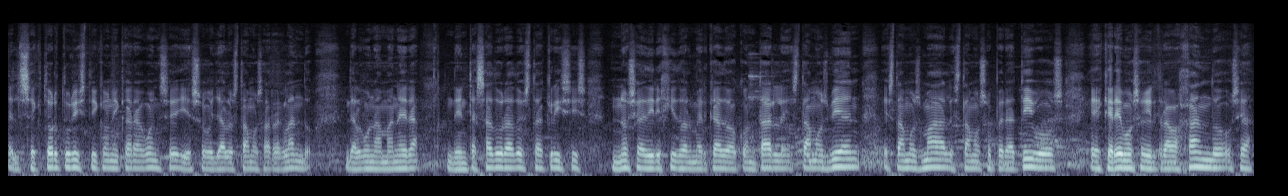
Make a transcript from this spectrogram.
el sector turístico nicaragüense, y eso ya lo estamos arreglando de alguna manera, mientras ha durado esta crisis, no se ha dirigido al mercado a contarle, estamos bien, estamos mal, estamos operativos, eh, queremos seguir trabajando. O sea,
